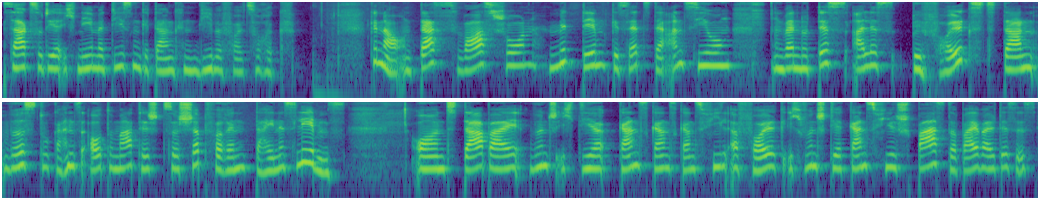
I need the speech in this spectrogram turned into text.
sagst du dir, ich nehme diesen Gedanken liebevoll zurück. Genau, und das war's schon mit dem Gesetz der Anziehung. Und wenn du das alles befolgst, dann wirst du ganz automatisch zur Schöpferin deines Lebens. Und dabei wünsche ich dir ganz, ganz, ganz viel Erfolg. Ich wünsche dir ganz viel Spaß dabei, weil das ist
